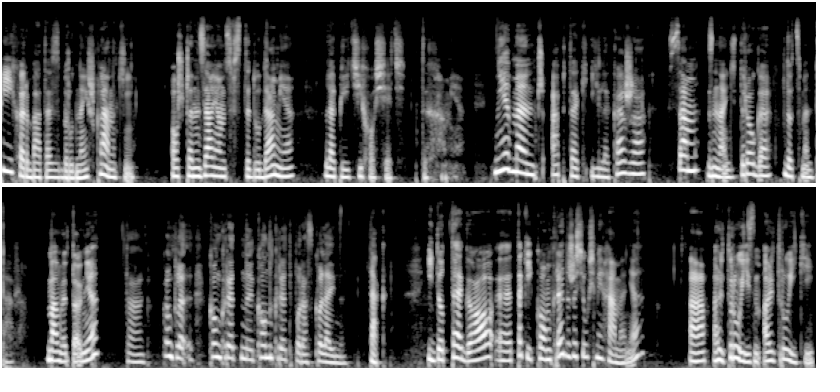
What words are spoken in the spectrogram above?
pij herbatę z brudnej szklanki. Oszczędzając wstydu damie, lepiej cicho sieć, ty chamie. Nie męcz aptek i lekarza, sam znajdź drogę do cmentarza. Mamy to, nie? Tak. Konkre- konkretny konkret po raz kolejny. Tak. I do tego e, taki konkret, że się uśmiechamy, nie? A altruizm, altruiki.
